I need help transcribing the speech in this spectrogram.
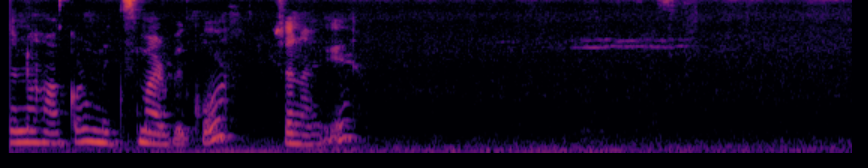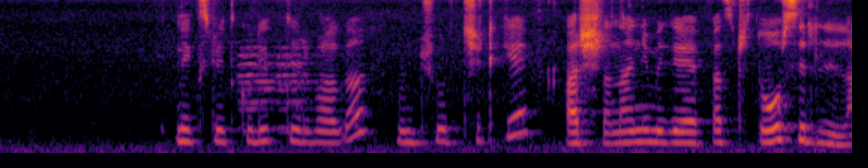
ಅದನ್ನು ಹಾಕ್ಕೊಂಡು ಮಿಕ್ಸ್ ಮಾಡಬೇಕು ಚೆನ್ನಾಗಿ. ನೆಕ್ಸ್ಟ್ ಇದು ಕುದೀತಿರುವಾಗ ಒಂಚೂರು ಚಿಟಿಕೆ ಅರಿಶಿನ ನಾನು ನಿಮಗೆ ಫಸ್ಟ್ ತೋರಿಸಿರಲಿಲ್ಲ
